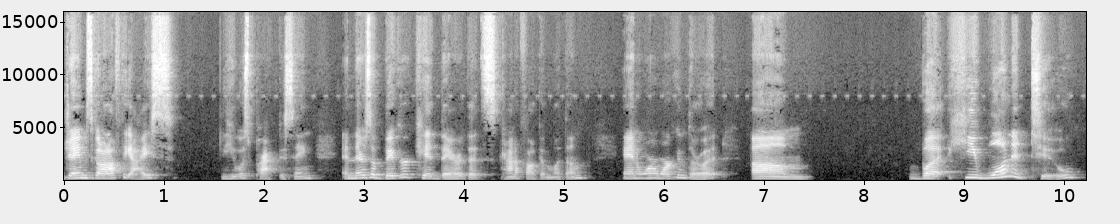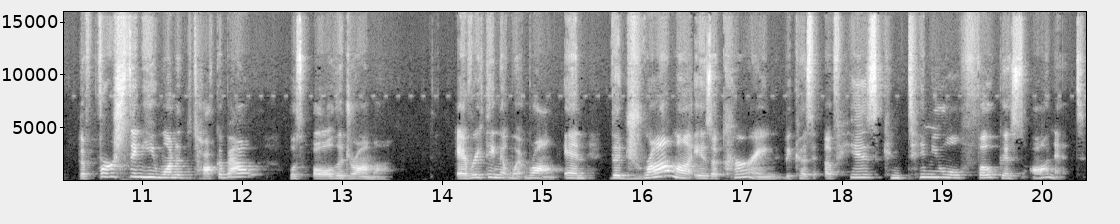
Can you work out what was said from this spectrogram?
James got off the ice. He was practicing, and there's a bigger kid there that's kind of fucking with him, and we're working through it. Um, but he wanted to, the first thing he wanted to talk about was all the drama everything that went wrong. And the drama is occurring because of his continual focus on it.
